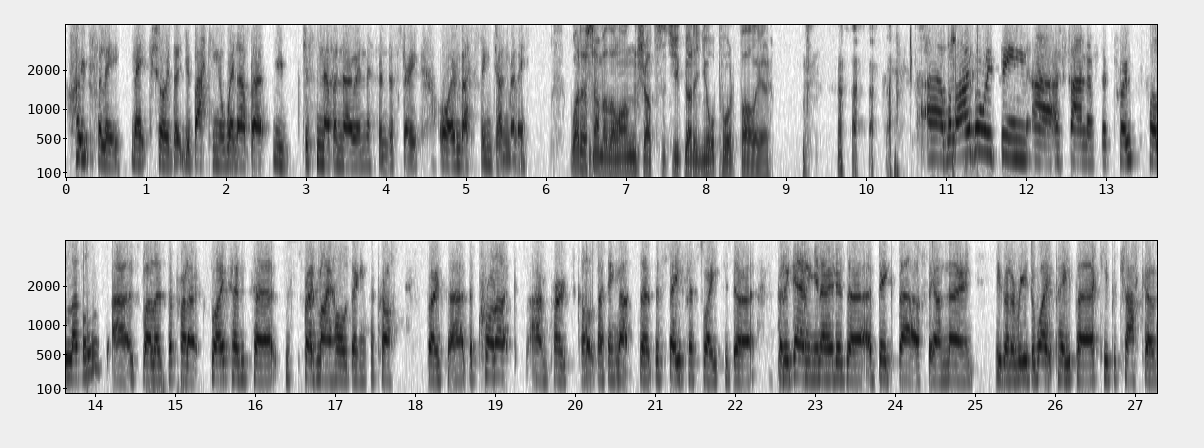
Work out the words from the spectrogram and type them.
hopefully make sure that you're backing a winner, but you just never know in this industry or investing generally. What are some of the long shots that you've got in your portfolio? Uh, well, I've always been uh, a fan of the protocol levels uh, as well as the products. So I tend to, to spread my holdings across both uh, the products and protocols. I think that's the, the safest way to do it. But again, you know, it is a, a big bet of the unknown. You've got to read the white paper, keep a track of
